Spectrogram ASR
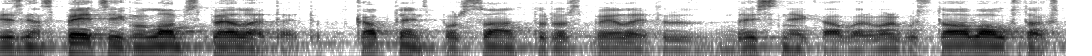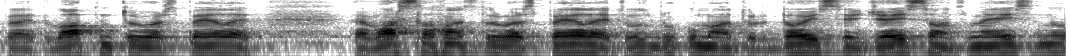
diezgan spēcīgi un labi spēlētāji. Tāpat kapteinis Porsāns tur var spēlēt, tur desmitniekā var varbūt stāv augstāk spēlēt, Vapni tur var spēlēt, Varslavans tur var spēlēt, uzbrukumā tur Dois ir, Jasons, Meis, nu,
